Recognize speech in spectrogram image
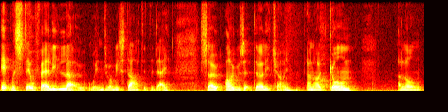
It was still fairly low winds when we started the day. So I was at Durley Chine and I'd gone along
